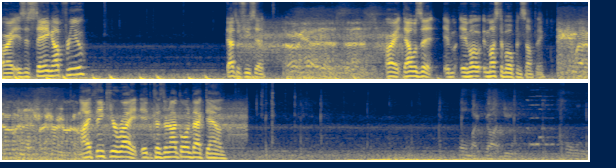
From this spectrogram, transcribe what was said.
Alright, is it staying up for you? That's what she said. Oh, yeah, it is. It is. Alright, that was it. It, it, it must have opened something. I think it might have opened that treasury room. I think you're right, It because they're not going back down. Oh my god, dude. Holy.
